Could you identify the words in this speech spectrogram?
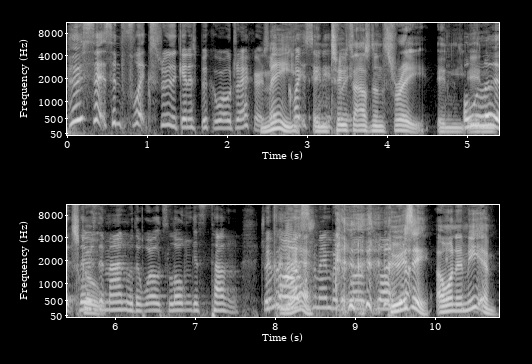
Who sits and flicks through the Guinness Book of World Records? Like, me quite in 2003 in Oh in look, school." there's the man with the world's longest tongue. Do you remember? Because- I always remember the world's longest. Who is he? I want to meet him.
